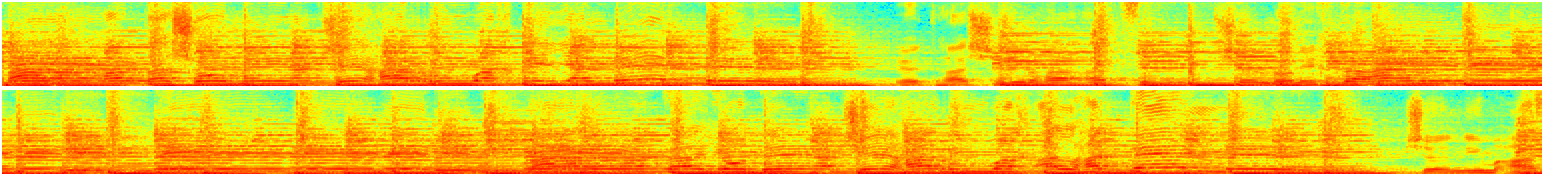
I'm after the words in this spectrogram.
מה אתה שומע כשהרוח מיילדת את השיר העצוב שנמאס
